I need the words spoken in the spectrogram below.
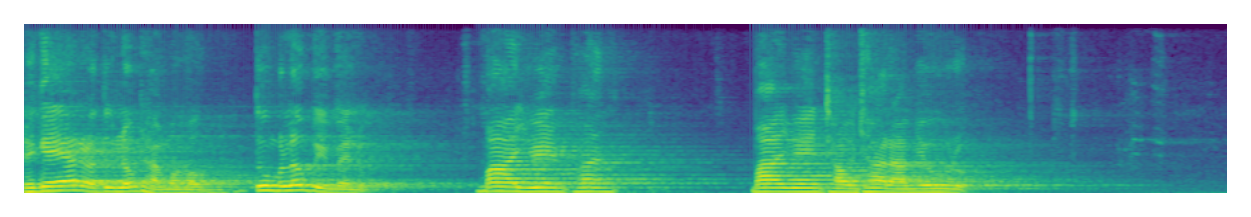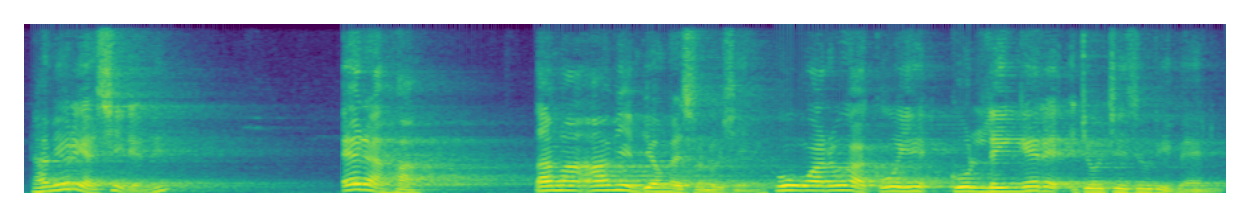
တကယ်ကတော့ तू လုံးတာမဟုတ်ဘူး तू မလုံးပေမဲ့လို့မာယွင်ဖန်မာယွင်ထောင်ချတာမျိုးတို့ဒါမျိုးတွေကရှိတယ်လေအဲ့ဒါဟာ တမန်အားဖြင့်ပြောမယ်ဆိုလို့ရှိရင်ဟိုဘွားတို့ကကိုရဲ့ကိုလိန်ခဲ့တဲ့အကျိုးကျေးဇူးတွေပဲလို့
